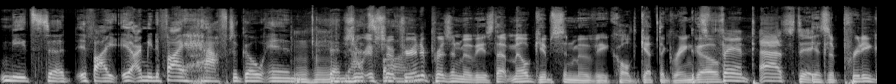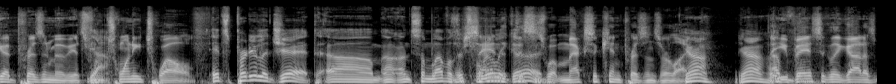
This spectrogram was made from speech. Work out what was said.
needs to. If I, I mean, if I have to go in, Mm-hmm. then So, that's so if you're into prison movies, that Mel Gibson movie called Get the Gringo it's fantastic. it's a pretty good prison movie. It's from Yeah. 2012. it's pretty legit um, on some levels. They're it's saying really that good. this is what Mexican prisons are like. yeah, yeah. That you I've- basically got to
